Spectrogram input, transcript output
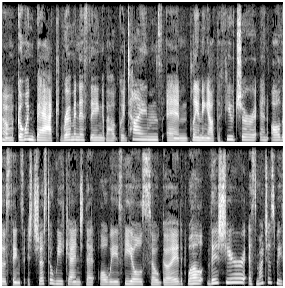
of going back, reminiscing about good times and planning out the future and all those things. It's just a weekend that always feels so good. Well, this year, as much as we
